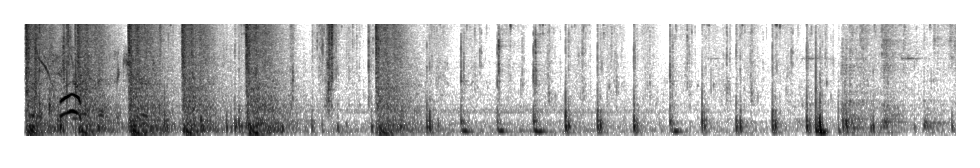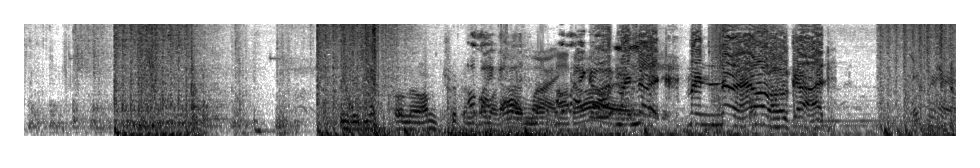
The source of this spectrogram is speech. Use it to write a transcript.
Diffuser has been secured. Oh no, I'm tripping. Oh my God, oh my Oh my god, my nut! My nut! Oh god! Abraham.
